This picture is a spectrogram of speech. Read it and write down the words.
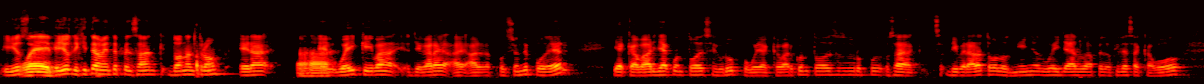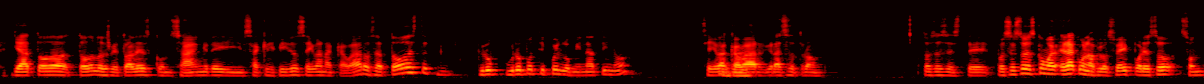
Ellos, ellos legítimamente pensaban que Donald Trump era Ajá. el güey que iba a llegar a, a- a la posición de poder y acabar ya con todo ese grupo, güey, acabar con todos esos grupos, o sea, liberar a todos los niños, güey, ya la pedofilia se acabó, ya todo, todos los rituales con sangre y sacrificios se iban a acabar, o sea, todo este grupo, grupo tipo Illuminati, ¿no? Se iba a acabar gracias a Trump. Entonces, este, pues eso es como, era con la filosofía y por eso son,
